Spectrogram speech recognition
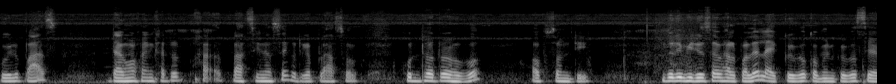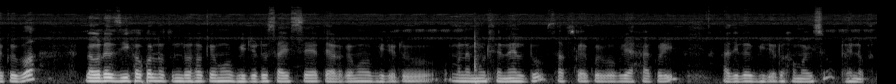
কৰিলোঁ পাঁচ। ডাঙৰ সংখ্যাটোত প্লাছ চিন আছে গতিকে প্লাছ হ'ল। শুদ্ধতৰ হ'ব অপশ্যন ডি যদি ভিডিঅ' চাই ভাল পালে লাইক কৰিব কমেণ্ট কৰিব শ্বেয়াৰ কৰিব। লগতে যিসকল নতুন দৰ্শকে মোৰ ভিডিঅ'টো চাইছে তেওঁলোকে মোৰ ভিডিঅ'টো মানে মোৰ চেনেলটো ছাবস্ক্ৰাইব কৰিব বুলি আশা কৰি আজিলৈ ভিডিঅ'টো সামৰিছোঁ। ধন্যবাদ।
